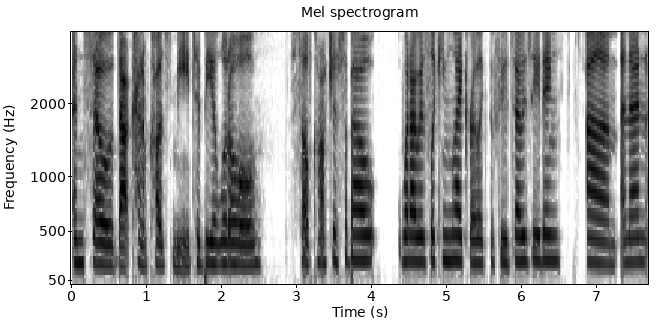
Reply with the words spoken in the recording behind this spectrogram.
And so that kind of caused me to be a little self conscious about what I was looking like or like the foods I was eating. Um, and then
